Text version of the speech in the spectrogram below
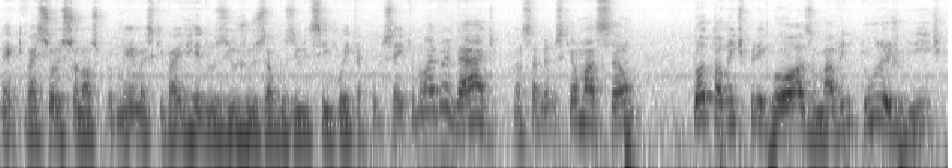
né, que vai solucionar os problemas, que vai reduzir os juros abusivos de 50%, não é verdade. Nós sabemos que é uma ação totalmente perigosa, uma aventura jurídica.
